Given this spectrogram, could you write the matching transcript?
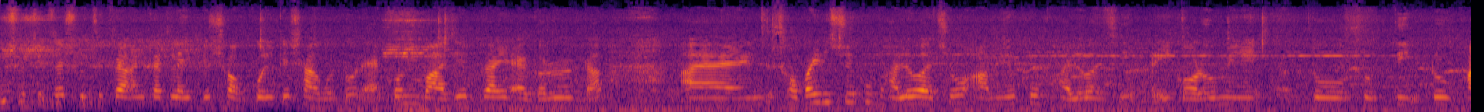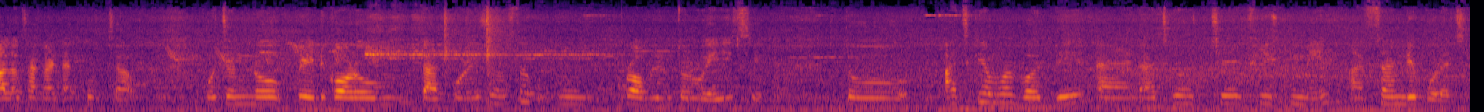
আমি সুচিত্রা সুচিত্রা আনকাট লাইফে সকলকে স্বাগত। এখন বাজে প্রায় এগারোটা। অ্যান্ড সবাই নিশ্চয়ই খুব ভালো আছো, আমিও খুব ভালো আছি। এই গরমে তো সত্যি একটু ভালো থাকাটা খুব চাপ। প্রচণ্ড পেট গরম, তারপরে সমস্ত প্রবলেম তো রয়েইছে। তো আজকে আমার বার্থডে অ্যান্ড আজকে হচ্ছে ফিফথ মে আর সানডে পড়েছে।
